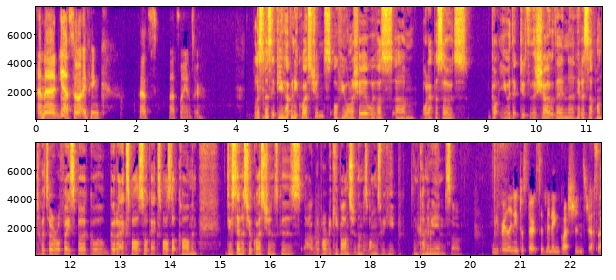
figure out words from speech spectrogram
and then yeah so i think that's that's my answer. Listeners, if you have any questions or if you want to share with us um, what episodes got you addicted to the show, then uh, hit us up on Twitter or Facebook or go to xfiles, talkxfiles.com and do send us your questions because uh, we'll probably keep answering them as long as we keep them coming in. So, We really need to start submitting questions, Jessa.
